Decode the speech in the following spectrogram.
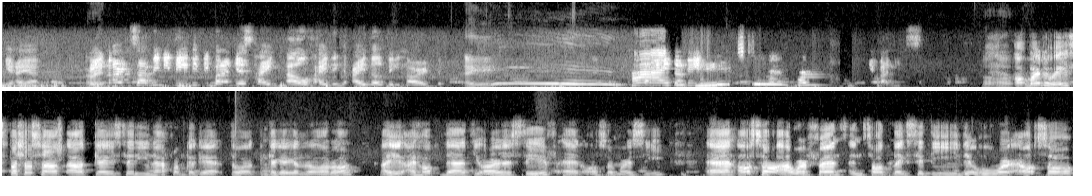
Yeah, yeah. Alright. Maynard, sabi ni David Ibanez, hi now, hiding idol Maynard. Ay! Hi! Oo. Oh, by the way, special shout out kay Serena from Cagayan to Cagayan de Oro. I, I hope that you are safe and also Mercy. And also our friends in Salt Lake City they, who were also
